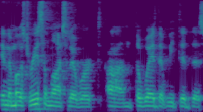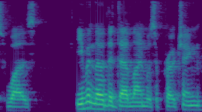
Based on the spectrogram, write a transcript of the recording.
in the most recent launch that I worked on, the way that we did this was even though the deadline was approaching,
